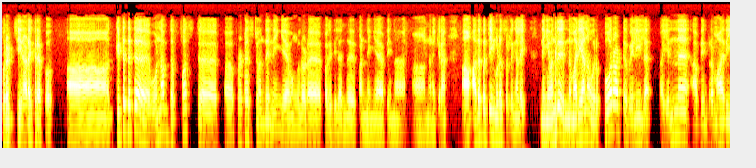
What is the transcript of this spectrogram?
புரட்சி நடக்கிறப்போ கிட்டத்தட்ட one of the first protest வந்து நீங்க உங்களோட பகுதியில இருந்து பண்ணீங்க அப்படின்னு நினைக்கிறேன். அதை பத்தியும் கூட சொல்லுங்க. லைக் நீங்க வந்து இந்த மாதிரியான ஒரு போராட்ட வெளியில என்ன அப்படின்ற மாதிரி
